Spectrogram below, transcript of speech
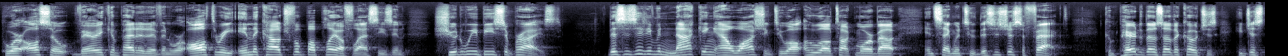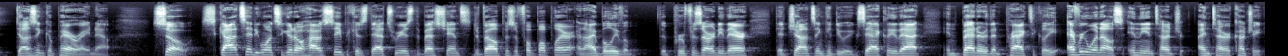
who are also very competitive and were all three in the college football playoff last season, should we be surprised? This isn't even knocking Al Washington, who I'll, who I'll talk more about in segment two. This is just a fact. Compared to those other coaches, he just doesn't compare right now. So, Scott said he wants to go to Ohio State because that's where he has the best chance to develop as a football player, and I believe him. The proof is already there that Johnson can do exactly that and better than practically everyone else in the entire, entire country.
